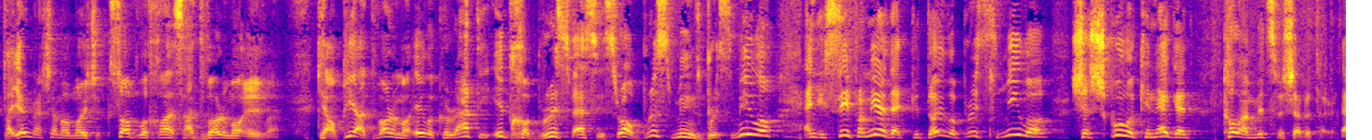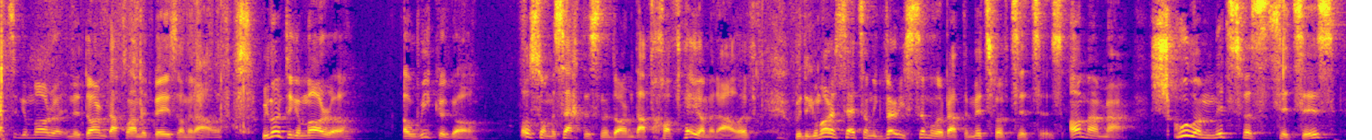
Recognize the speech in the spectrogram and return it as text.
Vayom Hashem al Moshe, Ksav lecha es hadvarim ha'ele. Ki al pi hadvarim ha'ele karati itcha bris v'es Yisrael. Bris means bris milo, and you see from here that gedoyla bris milo sheshkula kineged kol mitzvah shebetayr. That's a Gemara in Nedarim Daf Lamed Beis Amid Aleph. We learned the Gemara a week ago, also Masechtes Nedarim, Daf Chav Hey Amid Aleph, where the Gemara said something very similar about the mitzvah of tzitzis. Amar Mar, Shkula mitzvah tzitzis,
